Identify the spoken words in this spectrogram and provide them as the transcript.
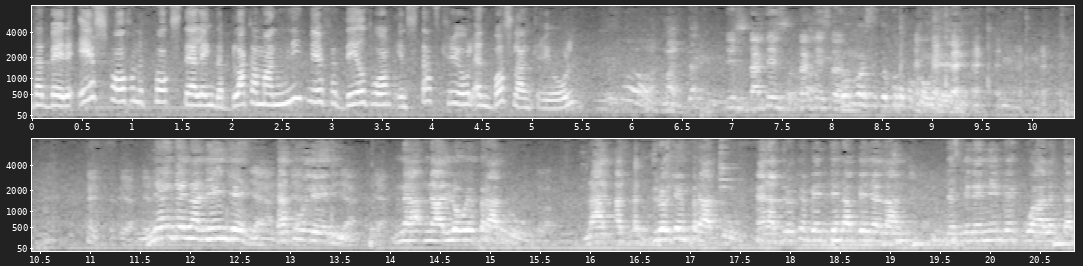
dat bij de eerstvolgende volkstelling de blakkaman niet meer verdeeld wordt in stadskreool en boslandkreool? Maar dat, Dus dat is, dat is de. Ja, Nenge na nenge, dat hoe lady. Na, na lowe pratu. Na drukken pratu. En het drukken ben binnen binnenland. Dus meneer neemt de kwalijk dat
